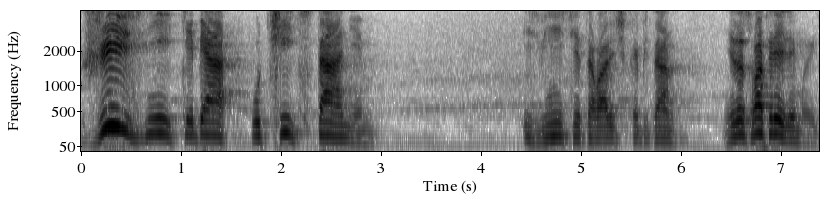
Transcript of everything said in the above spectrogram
Жизни тебя учить станем. Извините, товарищ капитан, не досмотрели мы.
